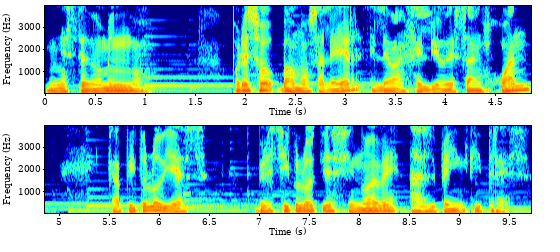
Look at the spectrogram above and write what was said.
en este domingo. Por eso vamos a leer el Evangelio de San Juan, capítulo 10, versículos 19 al 23.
